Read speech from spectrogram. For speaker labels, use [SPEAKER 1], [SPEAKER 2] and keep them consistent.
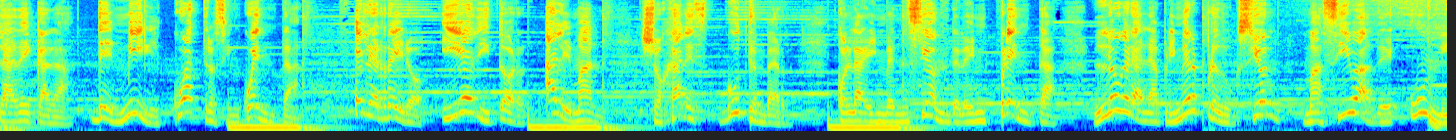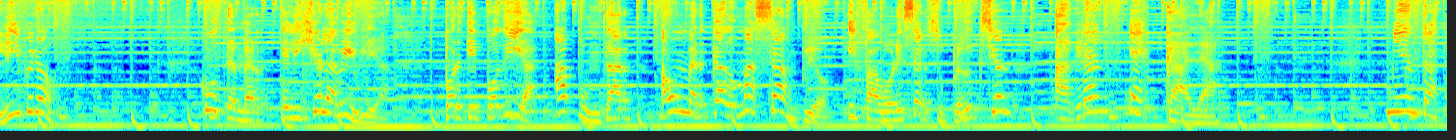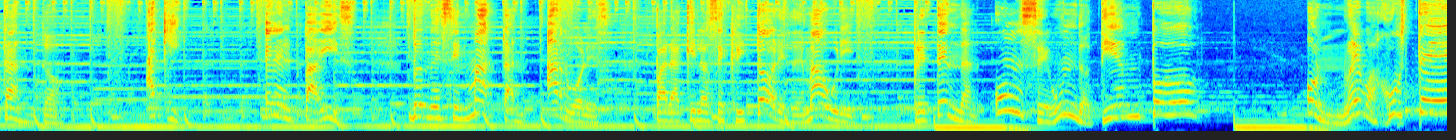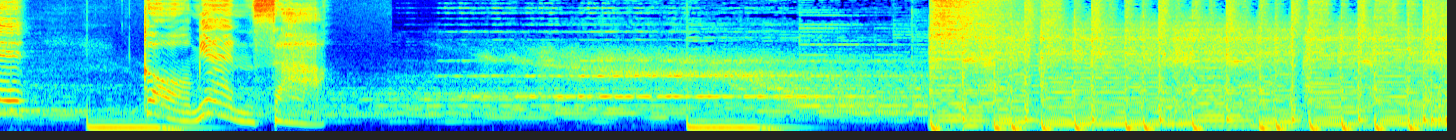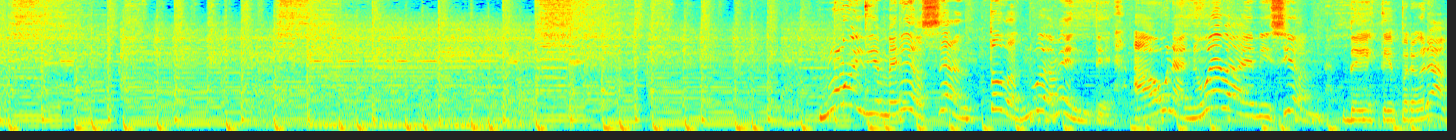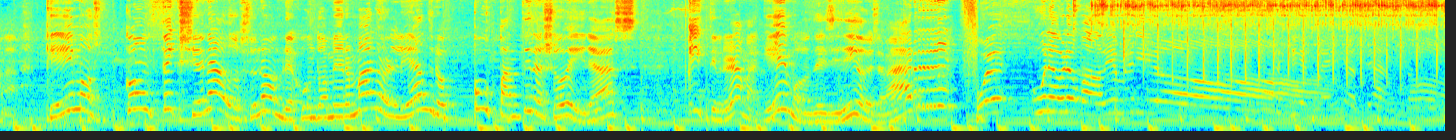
[SPEAKER 1] la década de 1450, el herrero y editor alemán Johannes Gutenberg, con la invención de la imprenta, logra la primer producción masiva de un libro? Gutenberg eligió la Biblia porque podía apuntar a un mercado más amplio y favorecer su producción a gran escala. Mientras tanto, en el país donde se matan árboles para que los escritores de Mauri pretendan un segundo tiempo, un nuevo ajuste comienza.
[SPEAKER 2] Bienvenidos sean todos nuevamente a una nueva emisión de este programa que hemos confeccionado su nombre junto a mi hermano Leandro Puz Pantera Lloveras. Este programa que hemos decidido llamar
[SPEAKER 3] Fue una broma, bienvenidos.
[SPEAKER 2] Bienvenidos sean todos.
